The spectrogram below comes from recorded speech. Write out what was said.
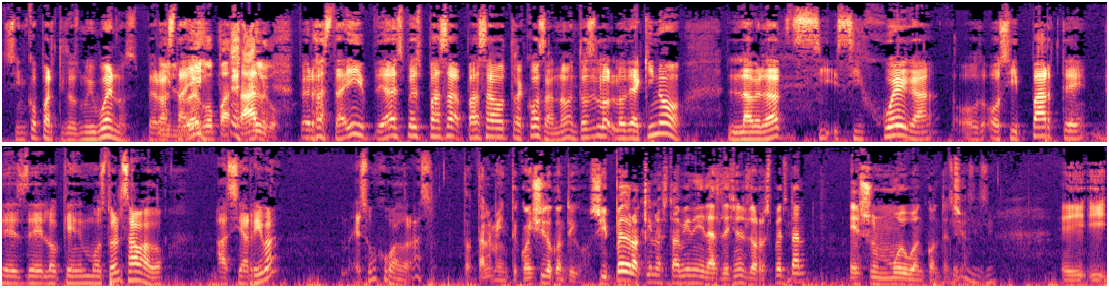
cinco partidos muy buenos, pero y hasta luego ahí. pasa algo. pero hasta ahí, ya después pasa, pasa otra cosa, ¿no? Entonces lo, lo de Aquino, la verdad, si, si juega o, o si parte desde lo que mostró el sábado hacia arriba, es un jugadorazo. Totalmente, coincido contigo. Si Pedro aquí no está bien y las lesiones lo respetan, es un muy buen contención. Sí, sí, sí. Y, y-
